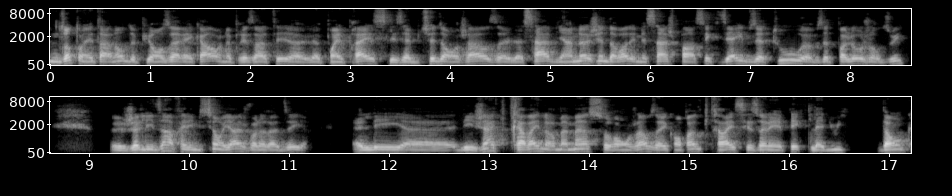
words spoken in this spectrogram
nous autres, on est en nombre depuis 11h15. On a présenté euh, le point de presse. Les habitués d'On euh, le savent. Il y en a, je viens de voir des messages passés qui disent Hey, vous êtes où? Vous n'êtes pas là aujourd'hui? je l'ai dit en fin d'émission hier, je vais le redire. Les, les gens qui travaillent normalement sur On vous allez comprendre qu'ils travaillent ces Olympiques la nuit. Donc,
